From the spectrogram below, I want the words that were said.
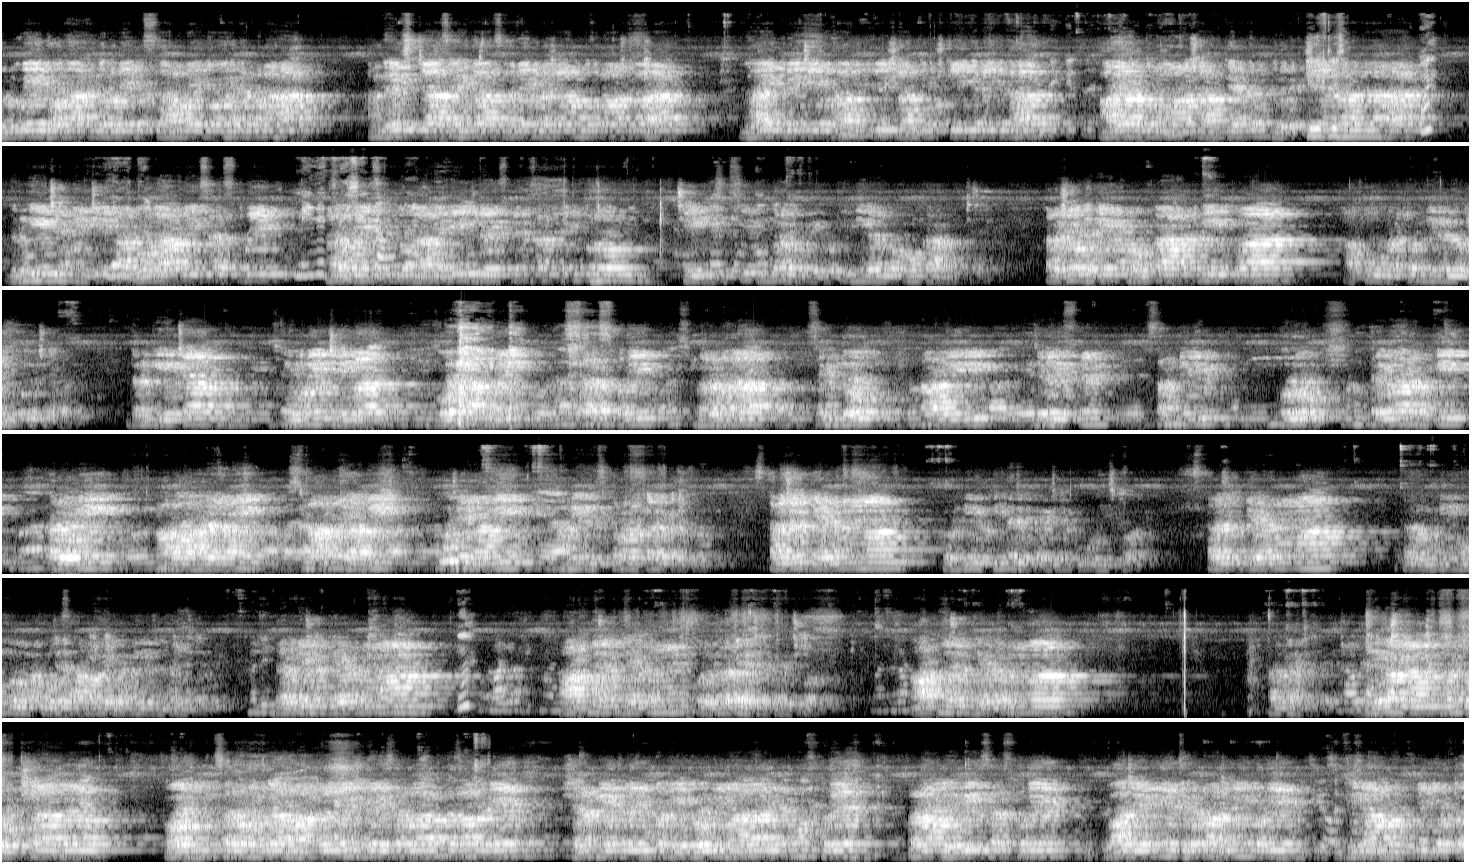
ऋग्वेदोदार्गतमेव सामवेदो हितर्मणः अन्धैश्चा सहिता सर्वेकलशां मुसमाश्रितः गायत्री चैव सावित्री शान्तिमुष्टीकदैकतः आयान्तु मम शान्त्यर्थं दुर्भिक्षेमः गङ्गे च मे चेता गोदावरी सरस्वती सर्वदेशेषु जयेस्मिन् सरस्वतीन्दुरो चेयसिस्य पुनरभवेकोऽपि नीरलो ओङ्कारमुच्यते कलशोधकेन ओङ्कारं गीत्वा आपो बटम निरलोकित को चक्रते धनगे च सिंहमे चैव गोदा बलि सरस्वती, नर्मदा सिंधु कावेरी जलेस्मिन् सन्निधिं कुरु त्रिवार भक्ति करोमि आत्मशुद्धिवतम् जीवानां संसोक्षादय ओम सर्वमङ्गलमाङ्गल्ये सर्वार्थसाधने शरण्येत्रयुक्ते गौरी नारायण नमस्ते प्रणादेवी सरस्वती वाजेन्य धीरवाहिनी धीनामृत्युक्त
